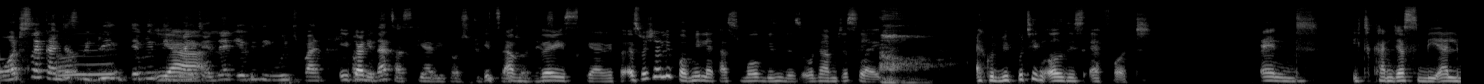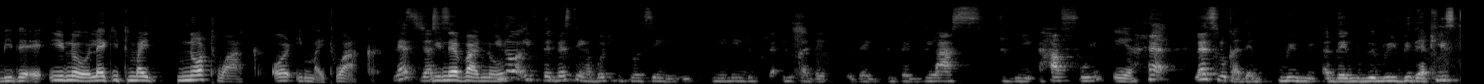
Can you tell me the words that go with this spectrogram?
What? So I can just be doing everything Yeah. right and then everything won't pan. you can Okay, that's a scary thought to be it's a honest. very scary thought, especially for me like a small business owner i'm just like i could be putting all this effort and it can just be i'll be there, eh, you know like it might not work or it might work Let's just you never know You know, it's the best thing about people saying Nini look at look at the, the the glass to be half full. yeah let's look at them we, we, they we will be there at least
